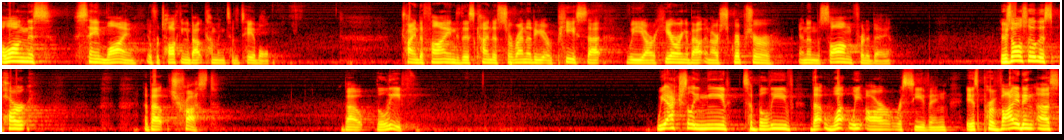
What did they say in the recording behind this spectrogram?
Along this same line, if we're talking about coming to the table, trying to find this kind of serenity or peace that we are hearing about in our scripture and in the song for today. There's also this part about trust, about belief. We actually need to believe that what we are receiving is providing us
